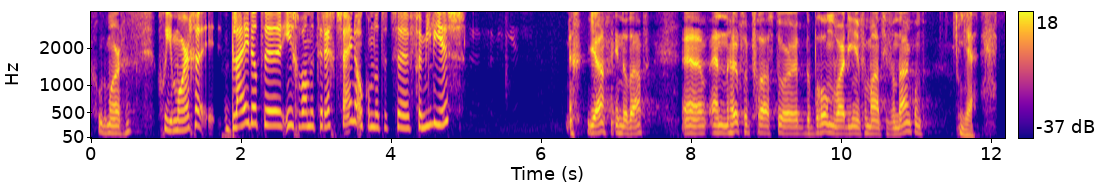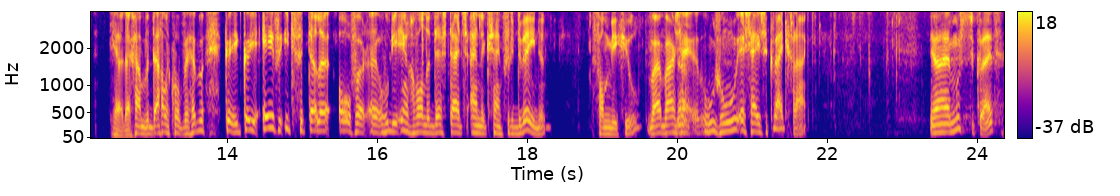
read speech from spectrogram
Goedemorgen. Goedemorgen. Blij dat de ingewanden terecht zijn, ook omdat het uh, familie is? Ja, inderdaad. Uh, en heugelijk verrast door de bron waar die informatie vandaan komt. Ja, ja, daar gaan we het dadelijk over hebben. Kun je, kun je even iets vertellen over uh, hoe die ingewanden destijds eindelijk zijn verdwenen? Van Michiel. Waar, waar nou, zij, hoe, hoe is hij ze kwijtgeraakt? Ja, hij moest ze kwijt,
